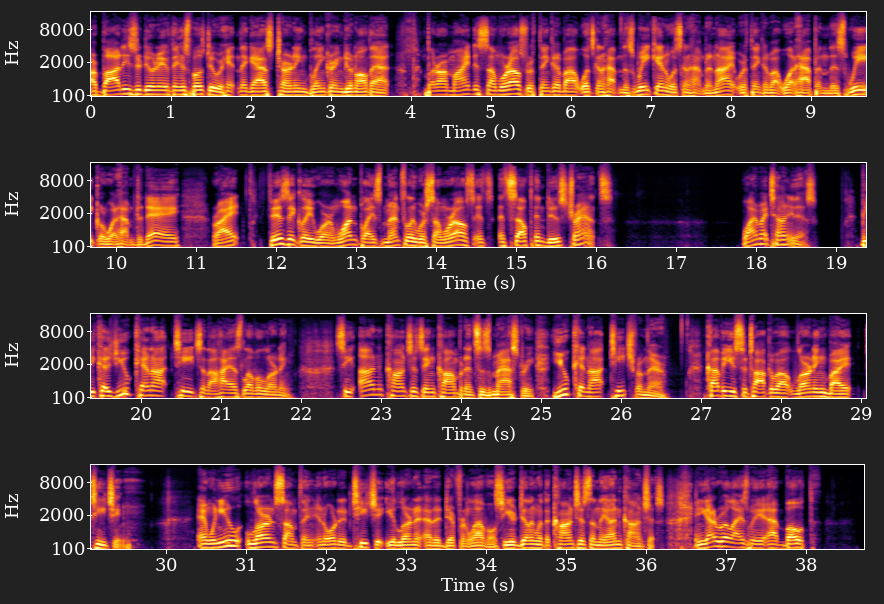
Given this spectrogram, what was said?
Our bodies are doing everything they're supposed to do. We're hitting the gas, turning, blinkering, doing all that. But our mind is somewhere else. We're thinking about what's going to happen this weekend, what's going to happen tonight. We're thinking about what happened this week or what happened today, right? Physically, we're in one place. Mentally, we're somewhere else. It's, it's self induced trance. Why am I telling you this? Because you cannot teach at the highest level of learning. See, unconscious incompetence is mastery. You cannot teach from there. Covey used to talk about learning by teaching. And when you learn something in order to teach it, you learn it at a different level. So you're dealing with the conscious and the unconscious. And you got to realize we have both,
